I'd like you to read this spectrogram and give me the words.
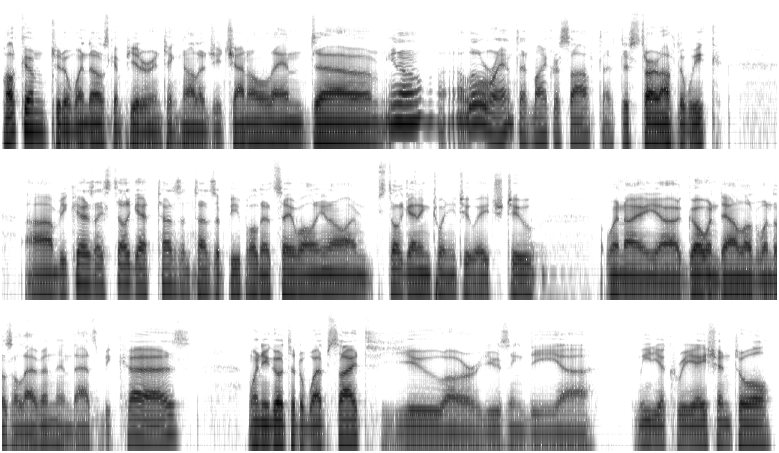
Welcome to the Windows Computer and Technology channel, and uh, you know a little rant at Microsoft to start off the week, uh, because I still get tons and tons of people that say, "Well, you know, I'm still getting 22H2 when I uh, go and download Windows 11," and that's because when you go to the website, you are using the uh, media creation tool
